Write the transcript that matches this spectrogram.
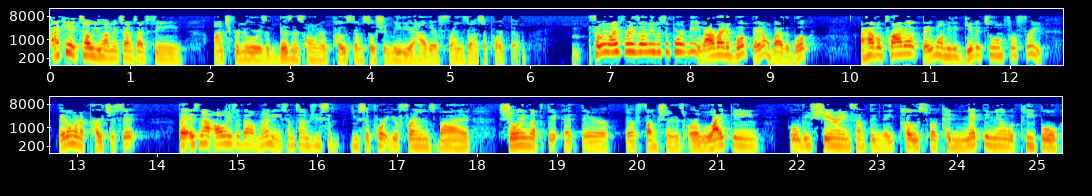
I can't tell you how many times I've seen entrepreneurs and business owner post on social media how their friends don't support them. Some of my friends don't even support me. If I write a book, they don't buy the book. I have a product, they want me to give it to them for free. They don't want to purchase it. But it's not always about money. Sometimes you su- you support your friends by showing up th- at their their functions or liking or resharing something they post or connecting them with people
